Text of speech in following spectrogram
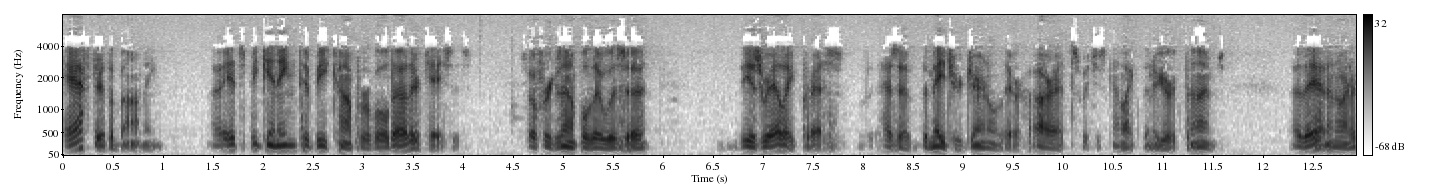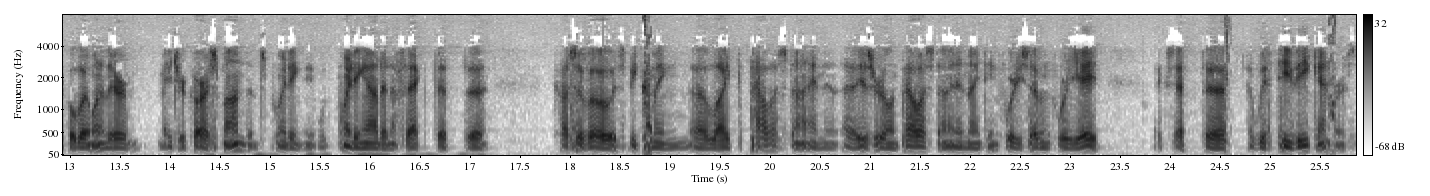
After the bombing, uh, it's beginning to be comparable to other cases. So, for example, there was a the Israeli press has a the major journal there, Haaretz, which is kind of like the New York Times. Uh, they had an article by one of their major correspondents pointing pointing out, in effect, that uh, Kosovo is becoming uh, like Palestine, uh, Israel and Palestine in 1947-48 except uh, with TV cameras.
